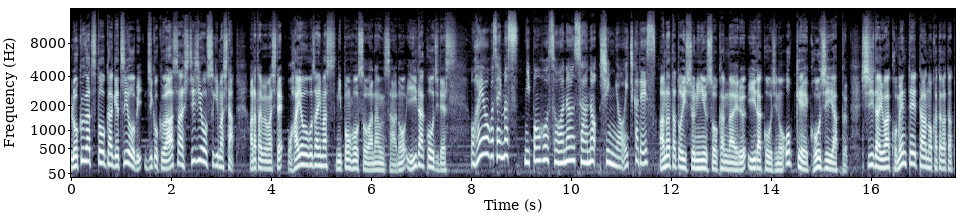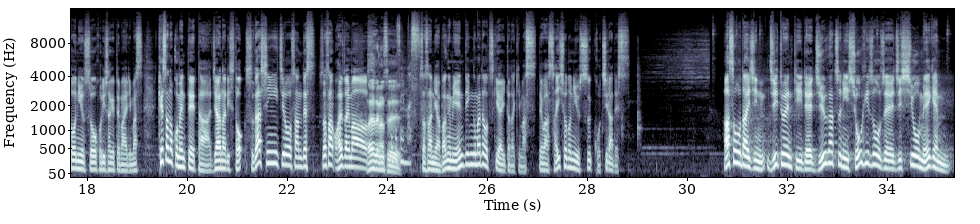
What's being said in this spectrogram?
6月10日月曜日時刻は朝7時を過ぎました改めましておはようございます日本放送アナウンサーの飯田浩二ですおはようございます。日本放送アナウンサーの新業一華です。あなたと一緒にニュースを考える飯田浩二の OK 工事アップ7時台はコメンテーターの方々とニュースを掘り下げてまいります今朝のコメンテータージャーナリスト須田慎一郎さんです須田さんおはようございますおはようございます。おはようございます。須田さんには番組エンディングまでお付き合いいただきますでは最初のニュースこちらです麻生大臣 G20 で10月に消費増税実施を明言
